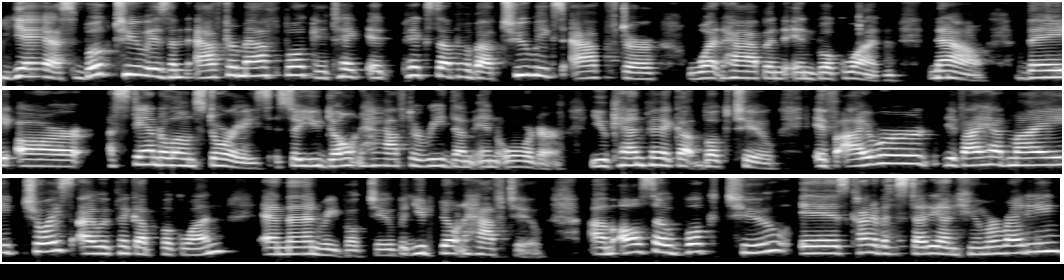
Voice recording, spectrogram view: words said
Yes, book two is an aftermath book. It take it picks up about two weeks after what happened in book one. Now they are standalone stories, so you don't have to read them in order. You can pick up book two. If I were, if I had my choice, I would pick up book one and then read book two, but you don't have to. Um, also, book two is kind of a study on humor writing.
